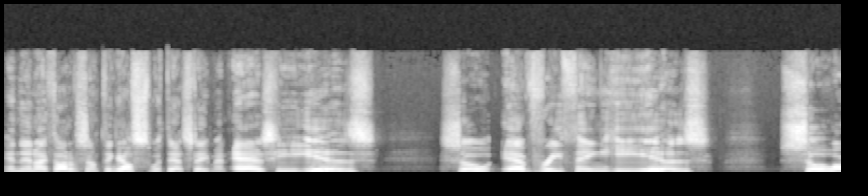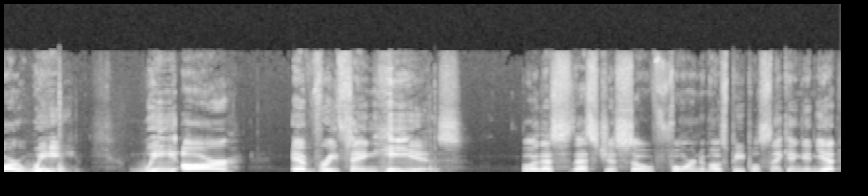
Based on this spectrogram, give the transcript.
And then I thought of something else with that statement. As He is, so everything He is so are we. We are everything He is. Boy, that's, that's just so foreign to most people's thinking. And yet,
